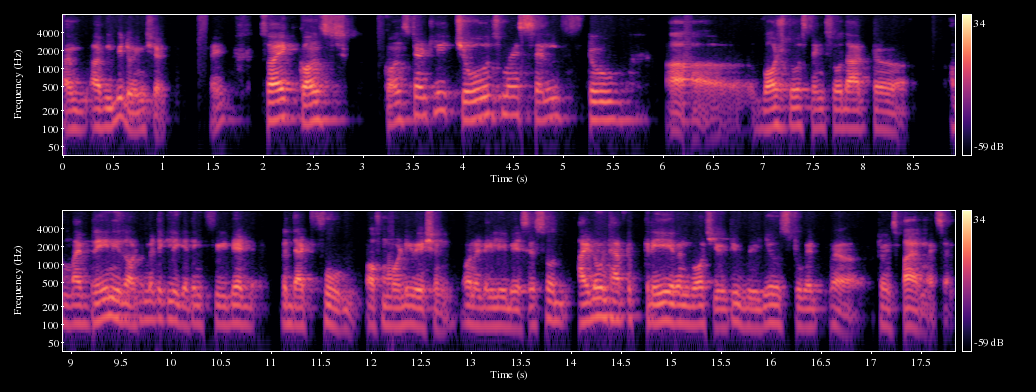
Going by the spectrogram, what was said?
i'm i will be doing shit right? So i const- constantly chose myself to uh, watch those things so that uh, my brain is automatically getting feeded with that food of motivation on a daily basis. So i don't have to crave and watch youtube videos to get uh, to inspire myself.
